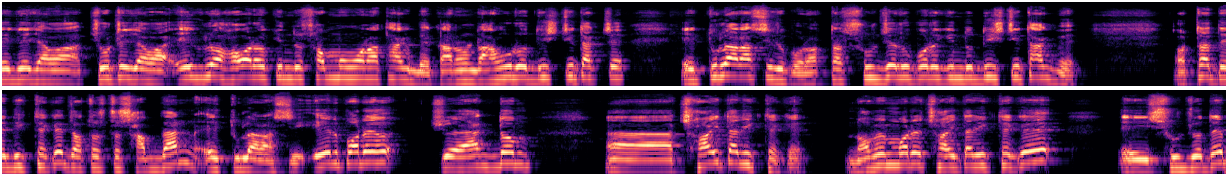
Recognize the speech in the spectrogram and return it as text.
রেগে যাওয়া, চটে যাওয়া, এগুলো হওয়ারও কিন্তু সম্ভাবনা থাকবে। কারণ রাহুরও দৃষ্টি থাকছে এই তুলা রাশির উপর, অর্থাৎ সূর্যের উপরে কিন্তু দৃষ্টি থাকবে। অর্থাৎ এদিক থেকে যথেষ্ট সাবধান এই তুলা রাশি। এরপরে একদম ছয় তারিখ থেকে, নভেম্বরের ছয় তারিখ থেকে এই সূর্যদেব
